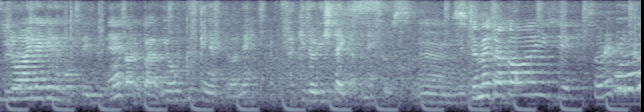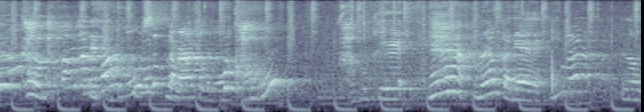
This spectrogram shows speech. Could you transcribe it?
色合いだけでもっていうねやっぱ洋服好きな人はね先取りしたいからね。めちゃめちゃ可愛いしそれでまでどうしようかなと思う。これカゴカゴ系。ね。なんかね今の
